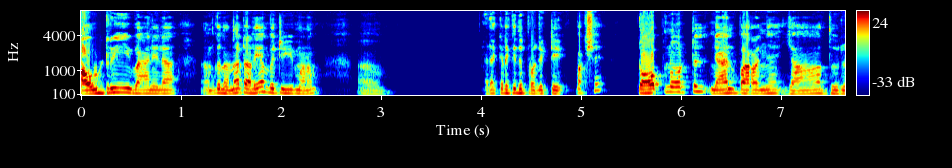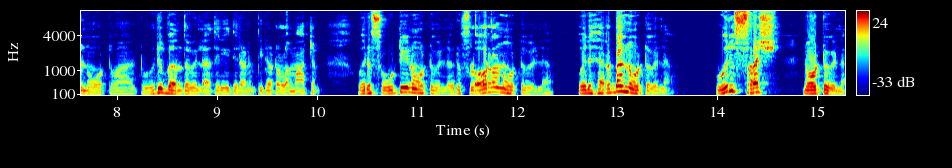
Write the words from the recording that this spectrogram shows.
പൗഡറി വാനില നമുക്ക് നന്നായിട്ട് അറിയാൻ പറ്റും ഈ മണം ഇടയ്ക്കിടയ്ക്ക് ഇത് പ്രൊജക്റ്റ് ചെയ്യും. പക്ഷേ ടോപ്പ് നോട്ടിൽ ഞാൻ പറഞ്ഞ യാതൊരു നോട്ടുമായിട്ട് ഒരു ബന്ധമില്ലാത്ത രീതിയിലാണ് പിന്നോട്ടുള്ള മാറ്റം. ഒരു ഫ്രൂട്ടി നോട്ടുമില്ല ഒരു ഫ്ലോറൽ നോട്ടുമില്ല ഒരു ഹെർബൽ നോട്ടുമില്ല ഒരു ഫ്രഷ് നോട്ടുമില്ല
